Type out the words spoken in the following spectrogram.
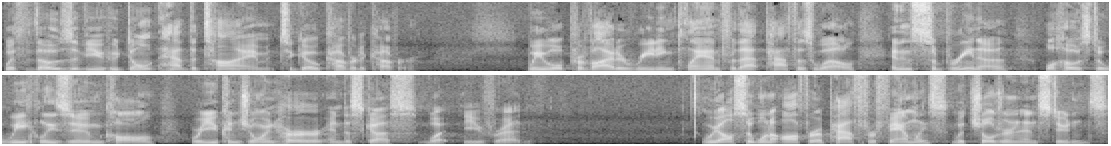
with those of you who don't have the time to go cover to cover. We will provide a reading plan for that path as well. And then Sabrina will host a weekly Zoom call where you can join her and discuss what you've read. We also want to offer a path for families with children and students.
